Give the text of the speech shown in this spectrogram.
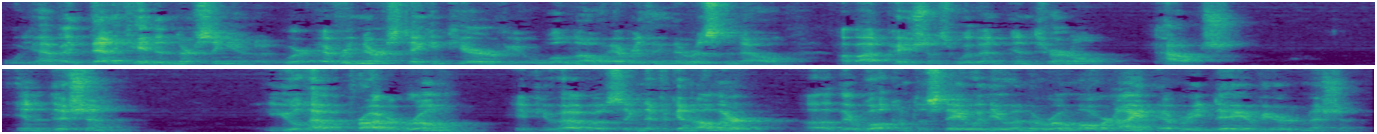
We have a dedicated nursing unit where every nurse taking care of you will know everything there is to know about patients with an internal pouch. In addition, you'll have a private room. If you have a significant other, uh, they're welcome to stay with you in the room overnight every day of your admission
